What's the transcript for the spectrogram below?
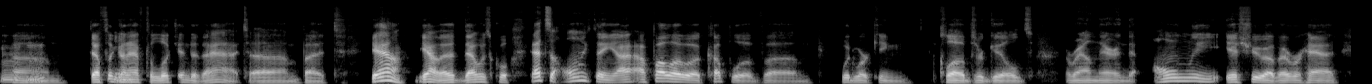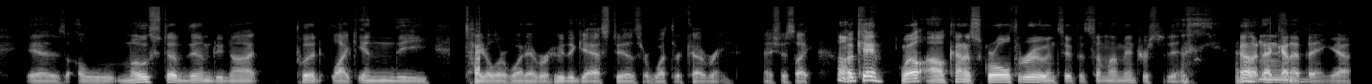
Mhm. Um, definitely Yeah. gonna have to look into that. Um, but yeah, yeah, that, that was cool. That's the only thing I, I follow a couple of um, woodworking clubs or guilds around there, and the only issue I've ever had is a most of them do not put like in the title or whatever who the guest is or what they're covering. It's just like, Huh. okay, well, I'll kind of scroll through and see if it's something I'm interested in. you know, that kind of thing. Yeah.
